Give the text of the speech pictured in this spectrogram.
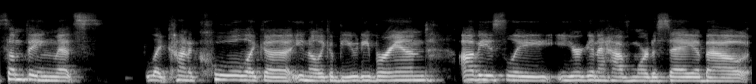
something that's like kind of cool, like a you know like a beauty brand, obviously you're gonna have more to say about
